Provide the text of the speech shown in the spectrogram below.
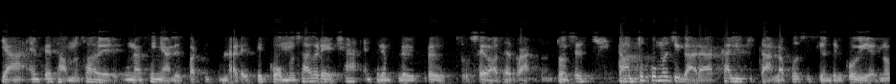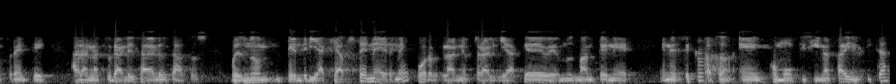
ya empezamos a ver unas señales particulares de cómo esa brecha entre empleo y producto se va cerrando. Entonces, tanto como llegar a calificar la posición del gobierno frente a la naturaleza de los datos, pues no tendría que abstenerme por la neutralidad que debemos mantener en este caso como oficina estadística,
